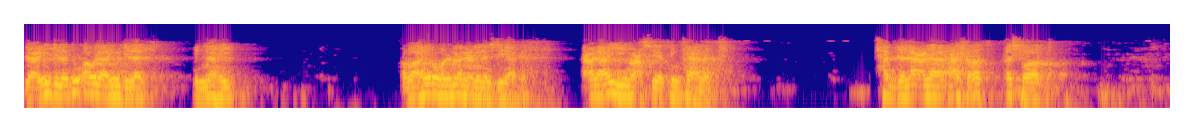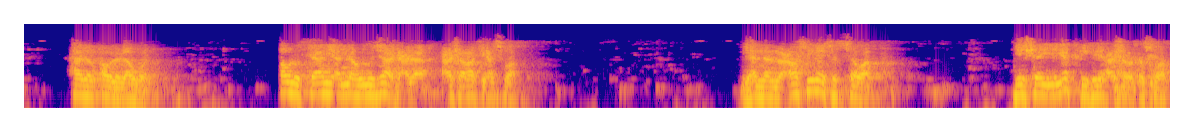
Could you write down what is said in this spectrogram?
لا يجلد أو لا يجلد بالنهي. ظاهره المنع من الزيادة. على أي معصية كانت؟ حد الأعلى عشرة أسواق هذا القول الأول. القول الثاني أنه يزاد على عشرة أسواق لأن المعاصي ليست سواء. في شيء يكفي فيه عشرة أصوات.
